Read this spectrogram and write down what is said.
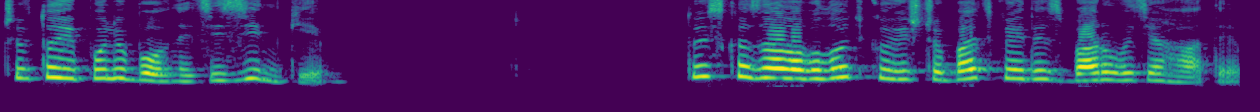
чи в тої полюбовниці зінки. Той сказала Володькові, що батька йде з бару витягати.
